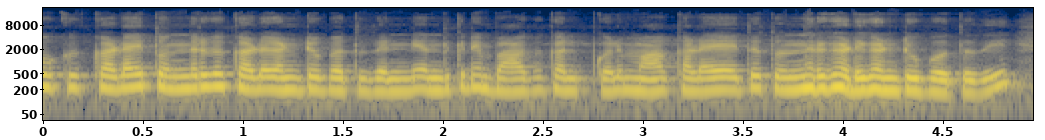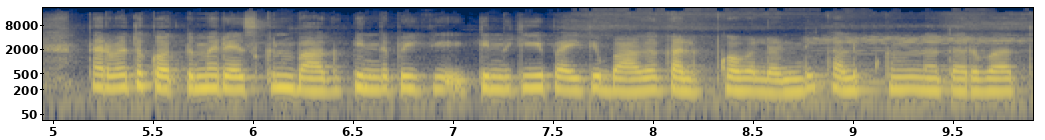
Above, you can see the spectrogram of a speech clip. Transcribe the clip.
ఒక కడాయి తొందరగా కడగంటిపోతుందండి అందుకని బాగా కలుపుకోవాలి. మా కడాయి అయితే తొందరగా అడుగంటిపోతుంది తర్వాత కొత్తిమీర వేసుకుని బాగా కింద పైకి కిందకి పైకి బాగా కలుపుకోవాలండి. కలుపుకున్న తర్వాత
